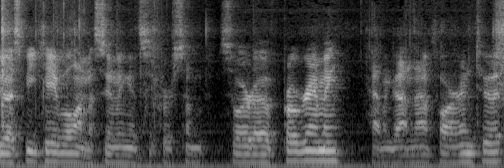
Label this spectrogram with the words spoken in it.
USB cable. I'm assuming it's for some sort of programming. Haven't gotten that far into it.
